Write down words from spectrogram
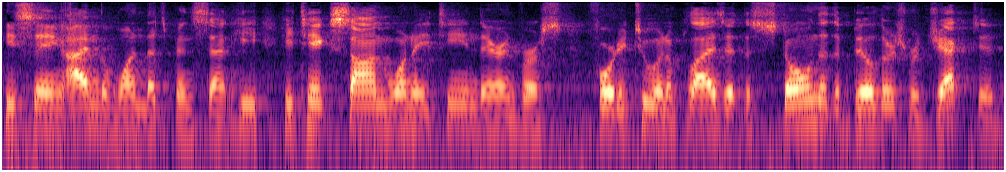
He's saying, I'm the one that's been sent. He, he takes Psalm 118 there in verse 42 and applies it. The stone that the builders rejected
